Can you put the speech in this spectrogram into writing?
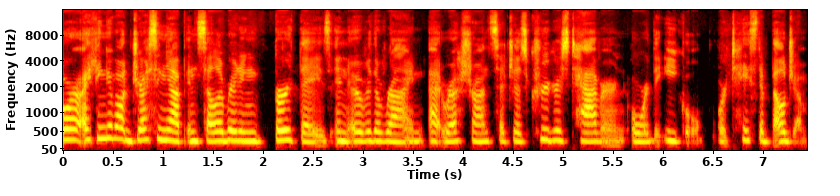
Or I think about dressing up and celebrating birthdays in Over the Rhine at restaurants such as Krueger's Tavern or The Eagle or Taste of Belgium.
